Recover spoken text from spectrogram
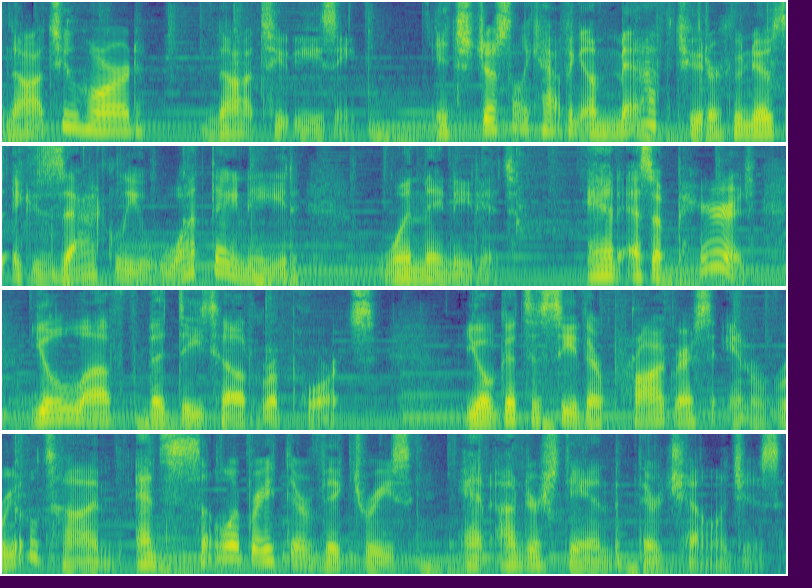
Not too hard, not too easy. It's just like having a math tutor who knows exactly what they need when they need it. And as a parent, you'll love the detailed reports. You'll get to see their progress in real time and celebrate their victories and understand their challenges.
